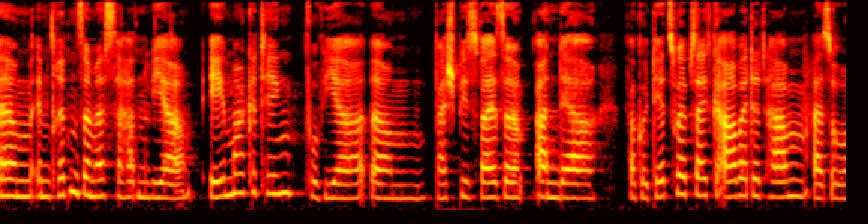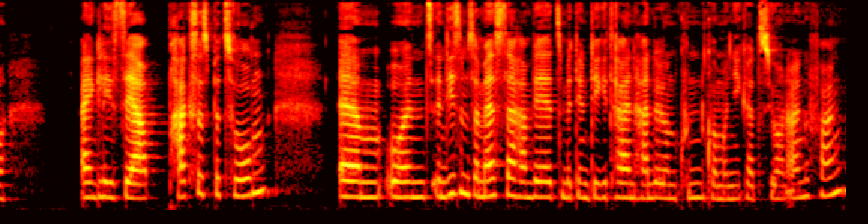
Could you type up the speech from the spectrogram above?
Ähm, Im dritten Semester hatten wir E-Marketing, wo wir ähm, beispielsweise an der Fakultätswebsite gearbeitet haben, also eigentlich sehr praxisbezogen. Ähm, und in diesem Semester haben wir jetzt mit dem digitalen Handel und Kundenkommunikation angefangen.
